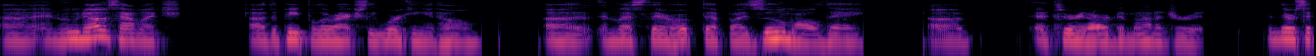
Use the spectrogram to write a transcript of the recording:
uh, and who knows how much uh, the people are actually working at home uh, unless they're hooked up by zoom all day uh, it's very hard to monitor it and there's a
